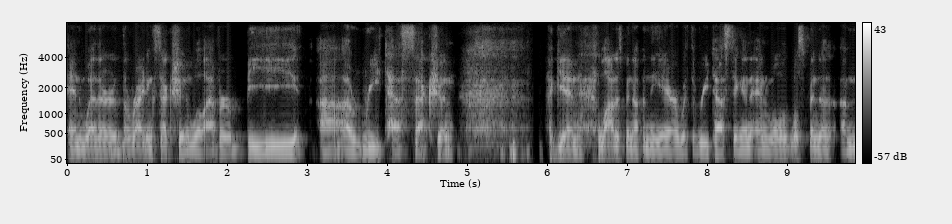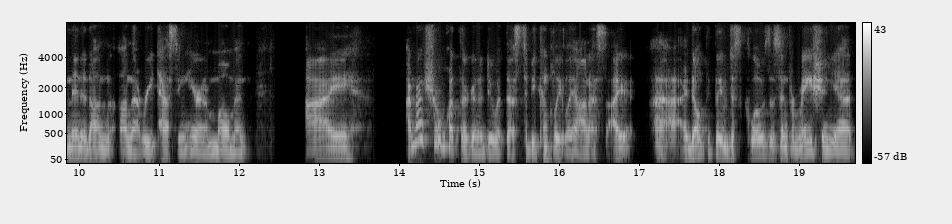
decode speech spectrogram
and whether the writing section will ever be uh, a retest section. Again, a lot has been up in the air with the retesting, and, and we'll we'll spend a, a minute on on that retesting here in a moment. I I'm not sure what they're going to do with this, to be completely honest. I I don't think they've disclosed this information yet.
